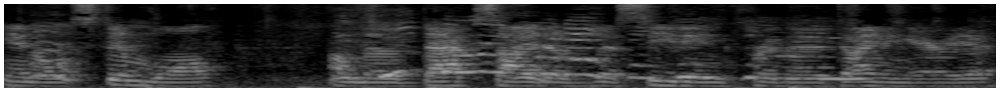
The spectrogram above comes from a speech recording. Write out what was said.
in a stem wall on the back side of the seating for the dining area.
